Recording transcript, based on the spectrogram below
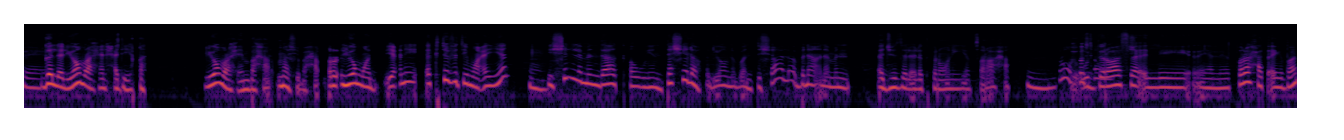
إيه. قل له اليوم رايحين حديقه اليوم رايحين بحر ماشي بحر. اليوم ود يعني اكتيفيتي معين. يشله من ذاك أو ينتشله. اليوم نبغى انتشال أبنائنا من الاجهزه الإلكترونية بصراحة. والدراسة شيء. اللي يعني طرحت أيضا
